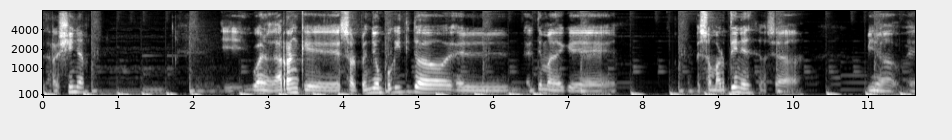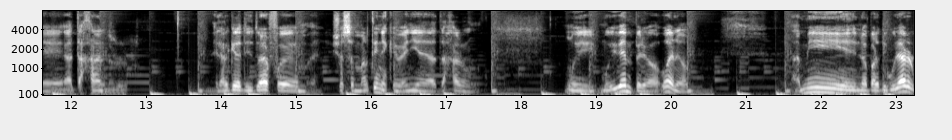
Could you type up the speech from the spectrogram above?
la Regina. Bueno, de arranque sorprendió un poquitito el, tema de que empezó Martínez, o sea, vino eh, a atajar. El arquero titular fue Joseph Martínez, que venía de atajar muy, muy bien, pero bueno, a mí en lo particular,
